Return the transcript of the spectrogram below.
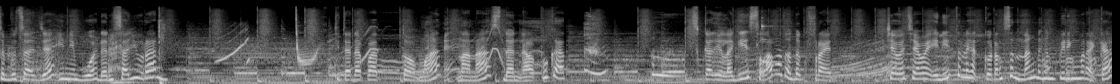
Sebut saja ini buah dan sayuran. Kita dapat tomat, nanas, dan alpukat. Sekali lagi, selamat untuk Fred. Cewek-cewek ini terlihat kurang senang dengan piring mereka.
